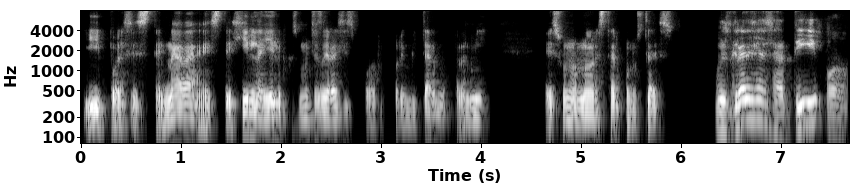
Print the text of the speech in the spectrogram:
Y pues este, nada, este, Gil Nayeli, pues muchas gracias por, por invitarme. Para mí es un honor estar con ustedes. Pues gracias a ti por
